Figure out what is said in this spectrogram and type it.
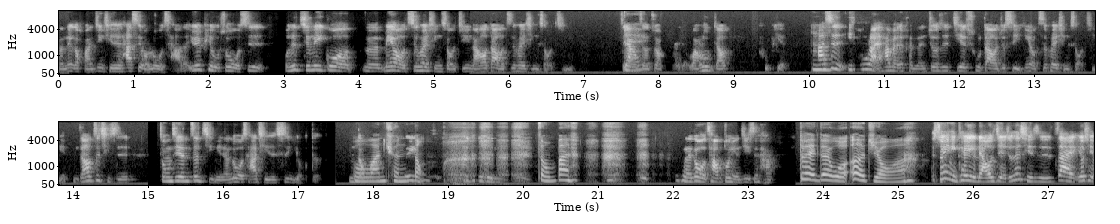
的那个环境，其实它是有落差的。因为譬如说，我是我是经历过呃没有智慧型手机，然后到了智慧型手机这样子的状态的，网络比较普遍。他是一出来，他们可能就是接触到就是已经有智慧型手机。你知道，这其实中间这几年的落差其实是有的。我完全懂，怎么办？可能跟我差不多年纪是他。对对，我二九啊。所以你可以了解，就是其实，在尤其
